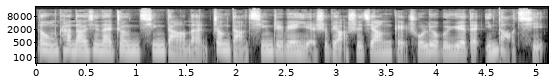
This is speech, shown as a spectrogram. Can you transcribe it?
那我们看到，现在政青党呢，政党青这边也是表示将给出六个月的引导期。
